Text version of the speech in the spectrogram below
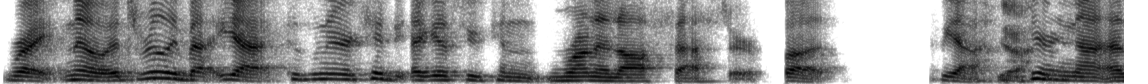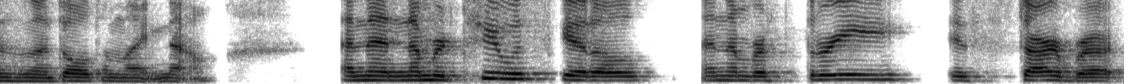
Right. No, it's really bad. Yeah. Cause when you're a kid, I guess you can run it off faster. But yeah, Yeah. hearing that as an adult, I'm like, no. And then number two is Skittles. And number three is Starburst,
